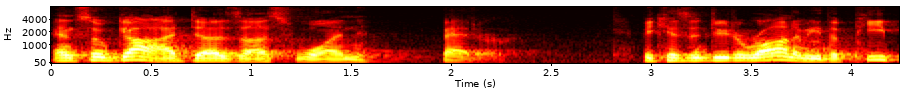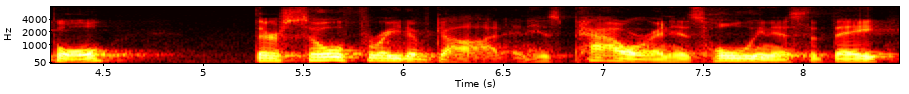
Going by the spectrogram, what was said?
And so God does us one better. Because in Deuteronomy, the people, they're so afraid of God and his power and his holiness that they,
